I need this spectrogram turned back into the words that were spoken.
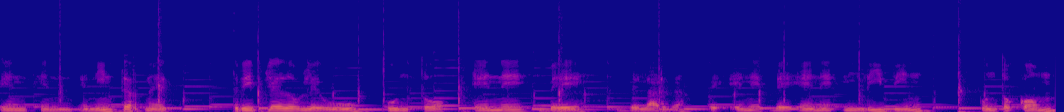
en, en, internet www.nbnliving.com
